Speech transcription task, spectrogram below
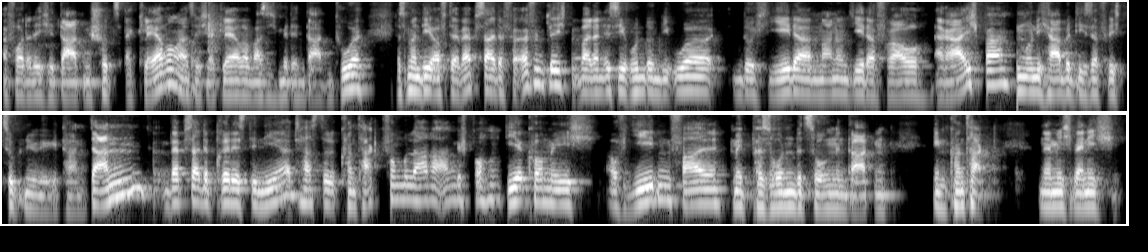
erforderliche Datenschutzerklärung, also ich erkläre, was ich mit den Daten tue, dass man die auf der Webseite veröffentlicht, weil dann ist sie rund um die Uhr durch jeder Mann und jeder Frau erreichbar und ich habe dieser Pflicht zu Genüge getan. Dann Webseite prädestiniert, hast du Kontaktformulare angesprochen. Hier komme ich auf jeden Fall mit personenbezogenen Daten in Kontakt. Nämlich wenn ich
